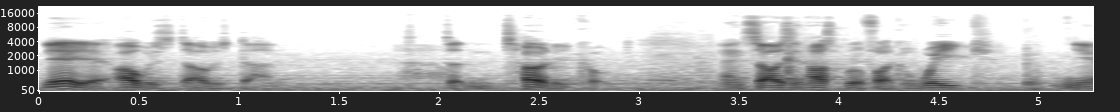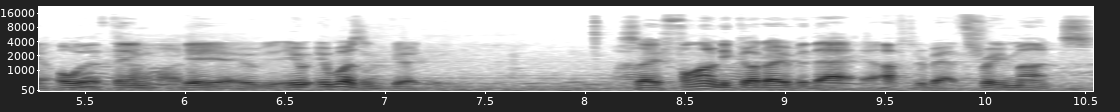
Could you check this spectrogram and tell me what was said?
Yeah, yeah, I was I was done, done totally cooked, and so I was in hospital for like a week. Yeah, all that oh thing. God. Yeah, yeah, it, it, it wasn't good. So finally got over that after about three months,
